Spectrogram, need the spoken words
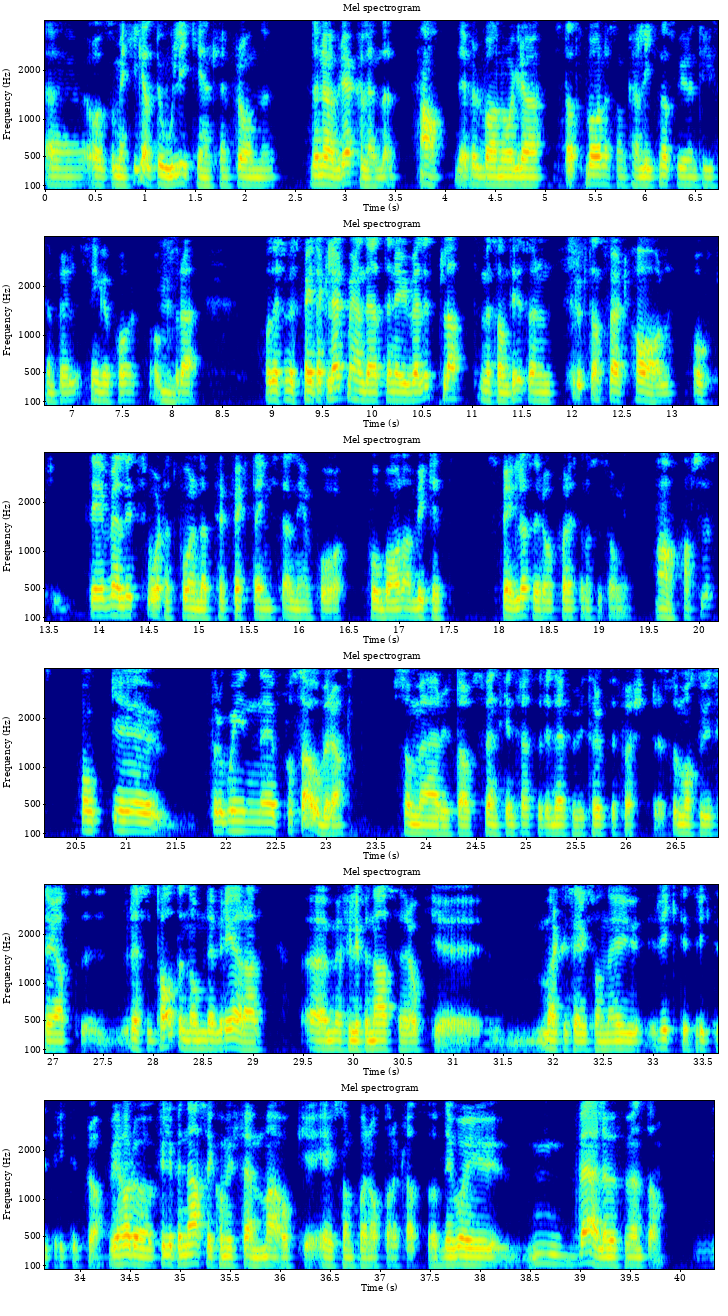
Eh, och som är helt olik egentligen från den övriga kalendern. Ja. Det är väl bara några stadsbanor som kan liknas vid den, till exempel Singapore och Mm. sådär. Och det som är spektakulärt med den är att den är ju väldigt platt, men samtidigt så är den fruktansvärt hal. Och det är väldigt svårt att få den där perfekta inställningen på, på banan, vilket speglar sig då på resten av säsongen. Ja, absolut. Och eh, för att gå in på Sauber då, som är utav svenska intresse, det är därför vi tar upp det först, så måste vi säga att eh, resultaten de levererar eh, med Filipe Naser och eh, Marcus Eriksson är ju riktigt, riktigt, riktigt bra. Vi har då, Filipe Naser kom ju femma och Eriksson på en åttonde plats. Och det var ju mm, väl över förväntan.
